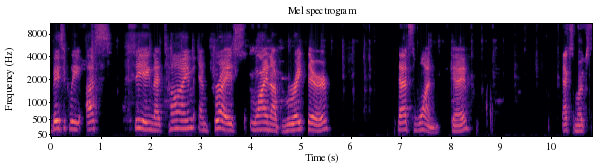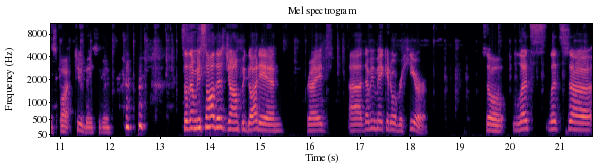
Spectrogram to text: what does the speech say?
basically us seeing that time and price line up right there that's one, okay? X marks the spot too, basically. so then we saw this jump, we got in, right? Uh, then we make it over here. So let's let's uh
